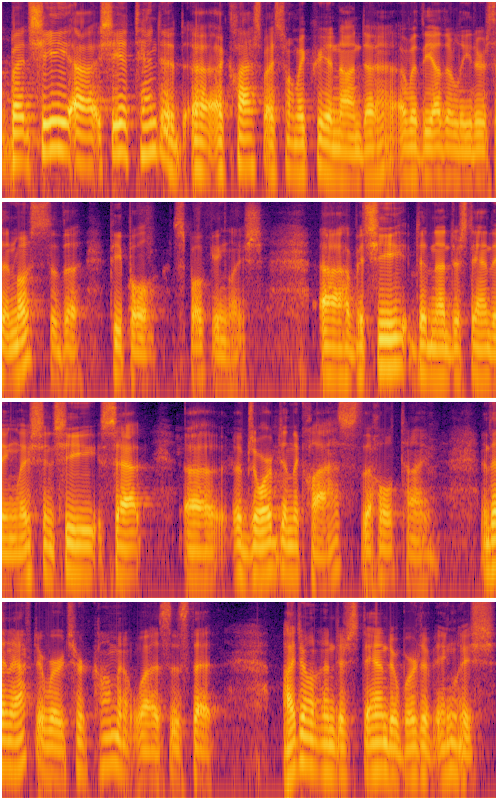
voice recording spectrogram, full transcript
but she, uh, she attended a class by Swami Kriyananda uh, with the other leaders, and most of the people spoke English. Uh, but she didn't understand English, and she sat uh, absorbed in the class the whole time. And then afterwards, her comment was, is that I don't understand a word of English,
